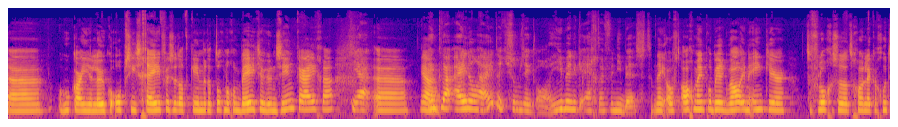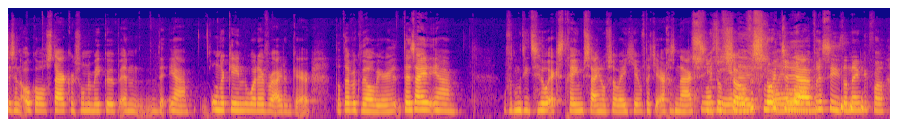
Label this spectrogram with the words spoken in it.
uh, hoe kan je leuke opties geven, zodat kinderen toch nog een beetje hun zin krijgen. Ja. Uh, ja. En qua ijdelheid, dat je soms denkt, oh, hier ben ik echt even niet best. Nee, over het algemeen probeer ik wel in één keer te vloggen, zodat het gewoon lekker goed is. En ook al sterker zonder make-up en ja, onderkin, whatever, I don't care. Dat heb ik wel weer. Tenzij, ja, of het moet iets heel extreems zijn of zo, weet je. Of dat je ergens naakt ziet of zo. Of een snotje, ja, precies. Dan denk ik van...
